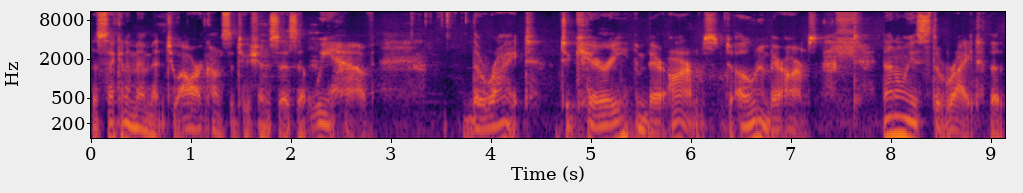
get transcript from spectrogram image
the Second Amendment to our Constitution says that we have the right to carry and bear arms, to own and bear arms. Not only is the right, but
